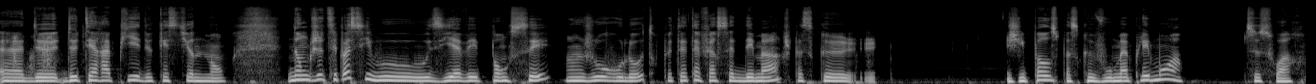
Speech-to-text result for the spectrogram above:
euh, de, de, thérapie et de questionnement. Donc, je ne sais pas si vous y avez pensé un jour ou l'autre, peut-être à faire cette démarche, parce que j'y pense parce que vous m'appelez moi ce soir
